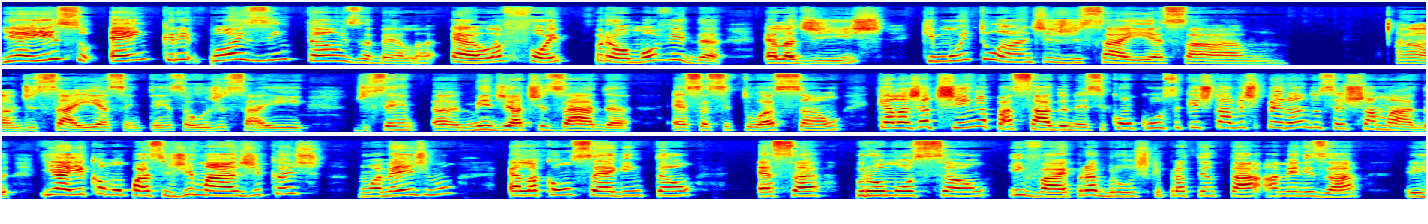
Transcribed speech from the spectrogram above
E é isso, é. Pois então, Isabela, ela foi promovida. Ela diz que muito antes de sair essa uh, de sair a sentença ou de sair de ser uh, mediatizada essa situação, que ela já tinha passado nesse concurso que estava esperando ser chamada. E aí, como um passe de mágicas, não é mesmo? Ela consegue então essa promoção e vai para Brusque para tentar amenizar e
